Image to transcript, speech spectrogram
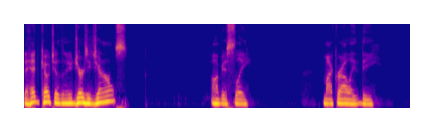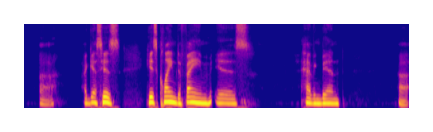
the head coach of the New Jersey Generals. Obviously, Mike Riley, the uh I guess his his claim to fame is having been uh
